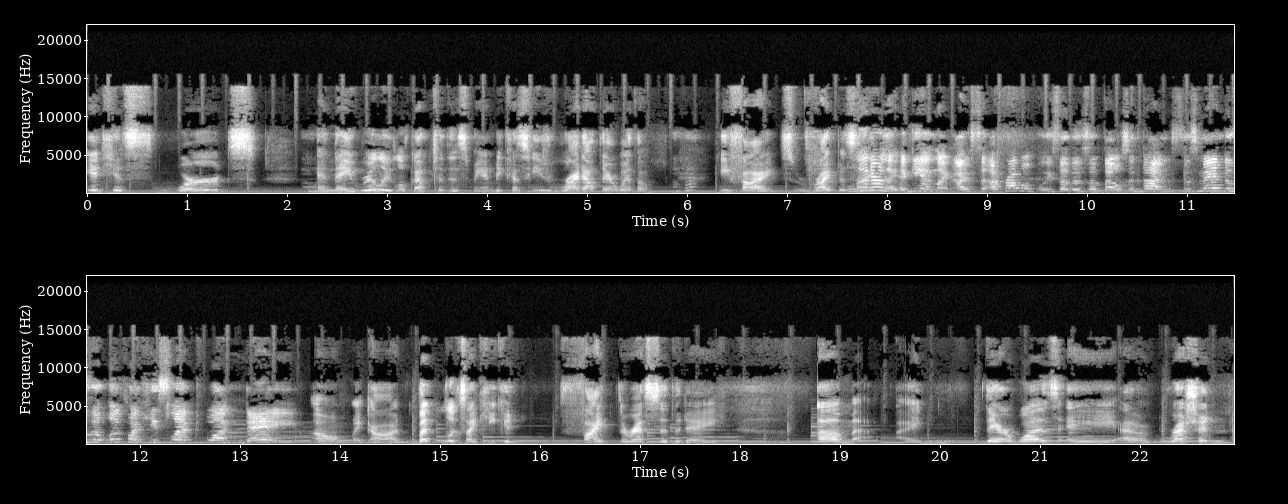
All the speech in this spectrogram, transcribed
in his words. and they really look up to this man because he's right out there with them. He fights right beside literally them. again like I, I probably said this a thousand times. This man doesn't look like he slept one day. Oh my god! But looks like he could fight the rest of the day. Um, I, there was a, a Russian,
